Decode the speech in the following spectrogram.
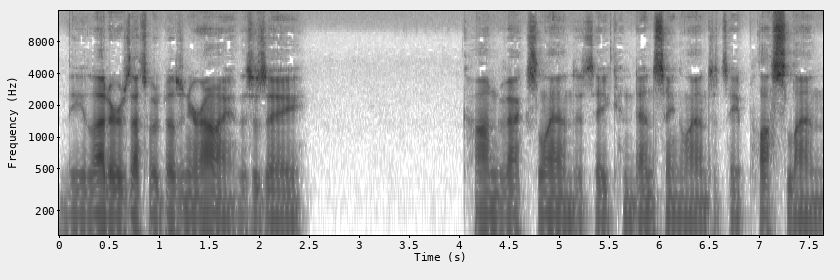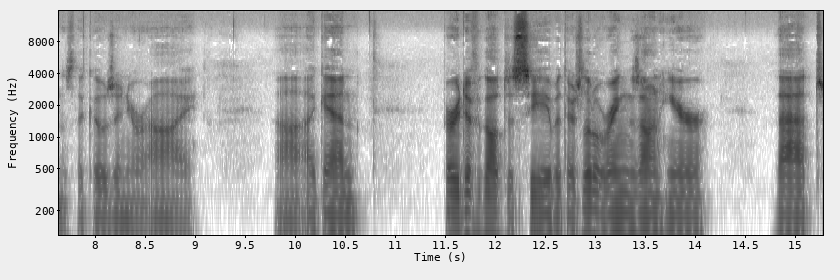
the letters. That's what it does in your eye. This is a convex lens. It's a condensing lens. It's a plus lens that goes in your eye. Uh, again, very difficult to see, but there's little rings on here that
